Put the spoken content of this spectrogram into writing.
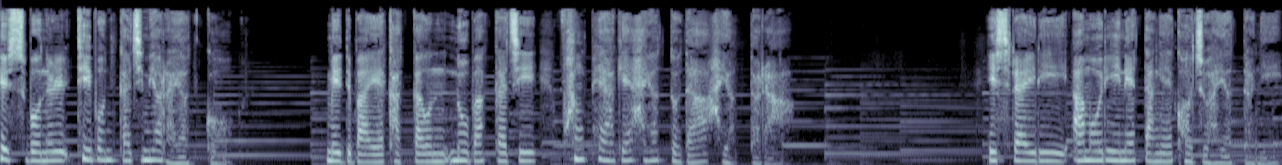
헤스본을 디본까지 멸하였고 메드바에 가까운 노바까지 황폐하게 하였도다 하였더라. 이스라엘이 아모리인의 땅에 거주하였더니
